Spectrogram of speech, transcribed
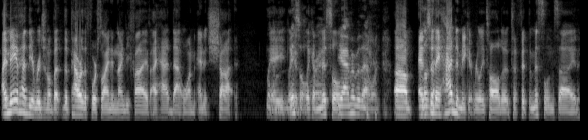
i may have had the original but the power of the force line in 95 i had that one and it shot Like A- a, like a- missile, like a right? missile. Yeah, I remember that one. um, and Love so that. they had to make it really tall to, to fit the missile inside.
